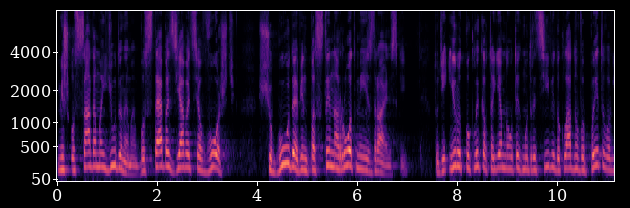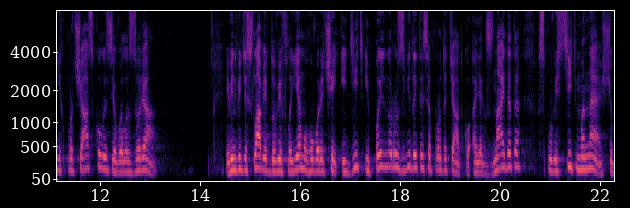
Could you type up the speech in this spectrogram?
між осадами юдинами, бо з тебе з'явиться вождь, що буде він пасти народ мій ізраїльський. Тоді Ірод покликав таємно у тих мудреців і докладно випитував їх про час, коли з'явилась зоря. І він відіслав їх до Віфлеєму, говорячи: ідіть і пильно розвідайтеся про дитятко, а як знайдете, сповістіть мене, щоб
